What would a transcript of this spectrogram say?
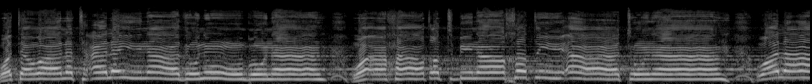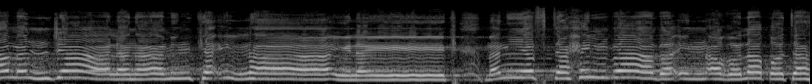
وتوالت علينا ذنوبنا وأحاطت بنا خطيئاتنا. ولا من لنا منك إلا إليك. من يفتح الباب إن أغلقته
